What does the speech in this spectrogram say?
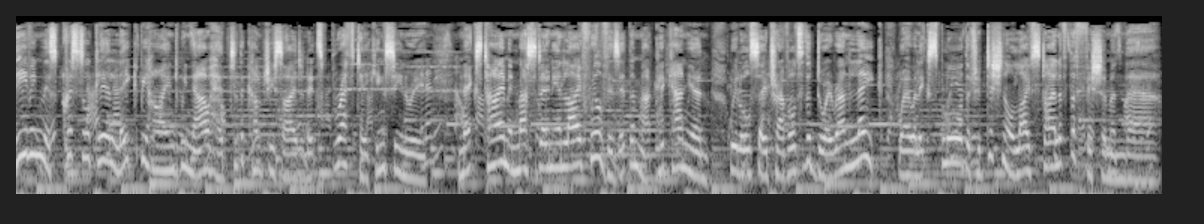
Leaving this crystal clear lake behind, we now head to the countryside and its breathtaking scenery. Next time in Macedonian Life, we'll visit the Matka Canyon. We'll also travel to the Doiran Lake, where we'll explore the traditional lifestyle of the fishermen there.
